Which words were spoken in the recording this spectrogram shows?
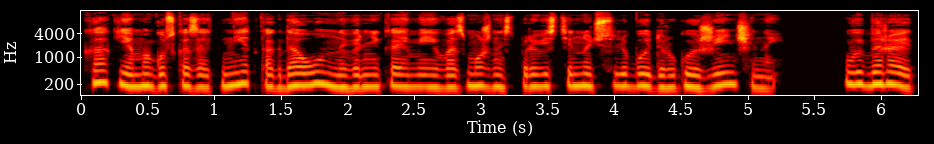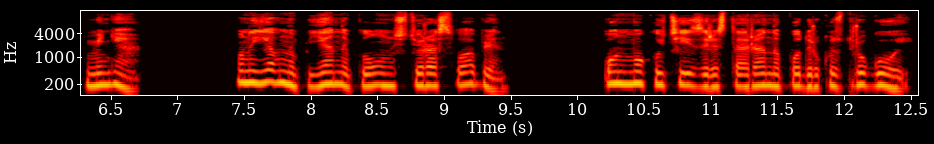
Как я могу сказать «нет», когда он, наверняка имея возможность провести ночь с любой другой женщиной, выбирает меня? Он явно пьяный, полностью расслаблен. Он мог уйти из ресторана под руку с другой,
